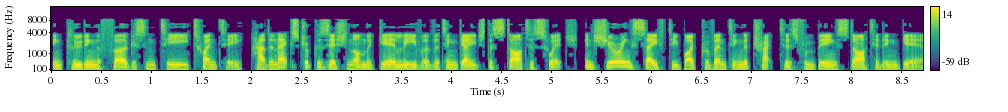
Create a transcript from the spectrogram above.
including the Ferguson TE20, had an extra position on the gear lever that engaged the starter switch, ensuring safety by preventing the tractors from being started in gear.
